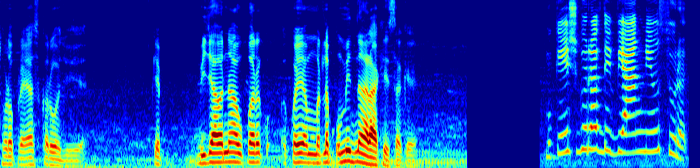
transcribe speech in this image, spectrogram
થોડો પ્રયાસ કરવો જોઈએ. કે બીજાના ઉપર કોઈ મતલબ ઉમેદ ના રાખી શકે. મુકેશ ગુરવ, દિવ્યાંગ ન્યૂઝ સુરત.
